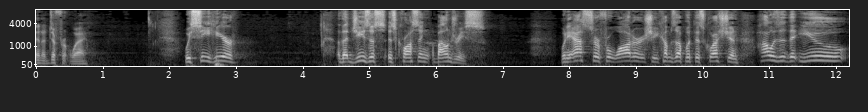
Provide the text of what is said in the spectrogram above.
in a different way. We see here that Jesus is crossing boundaries. When he asks her for water, she comes up with this question How is it that you,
